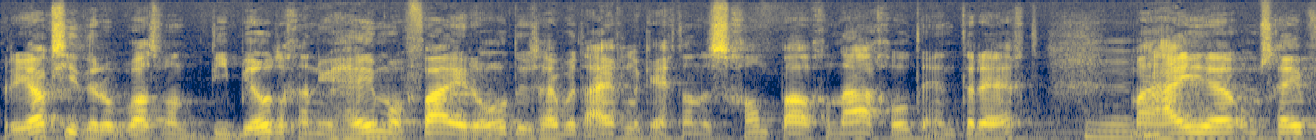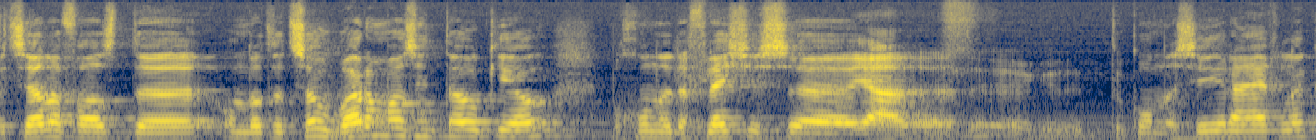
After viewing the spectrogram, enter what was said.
reactie erop was, want die beelden gaan nu helemaal viral. Dus hij wordt eigenlijk echt aan de schandpaal genageld en terecht. mm. Maar hij eh, omschreef het zelf als de, omdat het zo warm was in Tokio, begonnen de flesjes eh, ja, eh, te condenseren eigenlijk.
